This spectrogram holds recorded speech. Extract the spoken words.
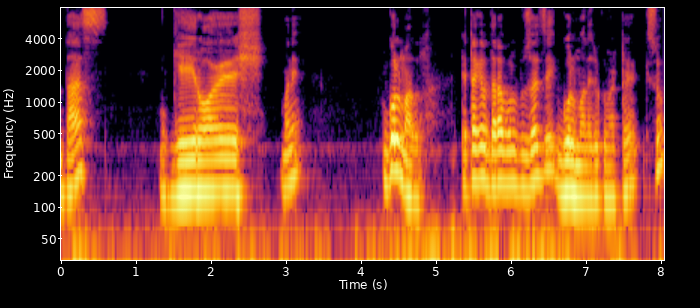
দাস গেরয়েশ মানে গোলমাল। এটাকে দ্বারা বল বোঝায় যে গোলমাল এরকম একটা কিছু।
